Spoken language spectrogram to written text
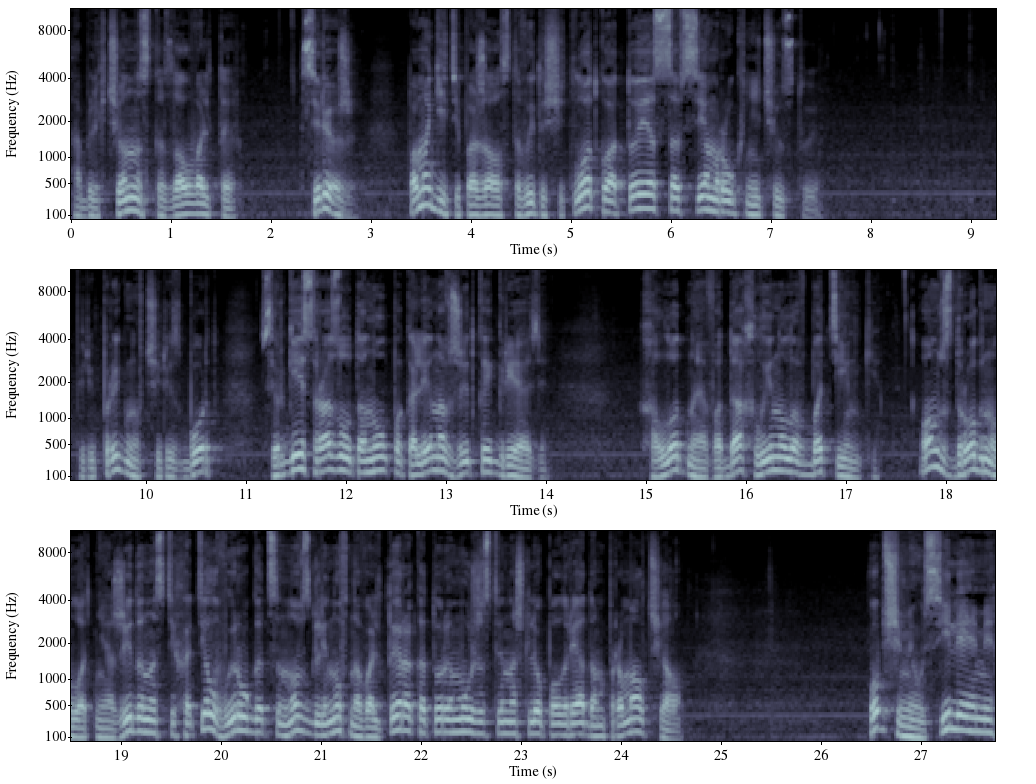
облегченно сказал Вольтер. «Сережа, помогите, пожалуйста, вытащить лодку, а то я совсем рук не чувствую». Перепрыгнув через борт, Сергей сразу утонул по колено в жидкой грязи. Холодная вода хлынула в ботинки. Он вздрогнул от неожиданности, хотел выругаться, но, взглянув на Вольтера, который мужественно шлепал рядом, промолчал – Общими усилиями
